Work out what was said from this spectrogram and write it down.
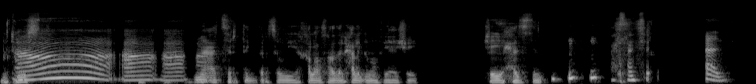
بتويست آه آه آه, ما آه. عاد صرت أقدر أسويها. خلاص هذه الحلقة ما فيها شيء. شيء يحزن. أحسن شيء. عادي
